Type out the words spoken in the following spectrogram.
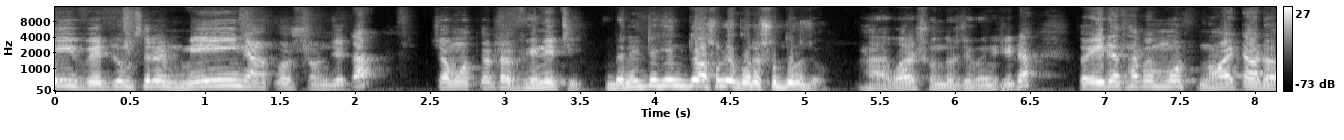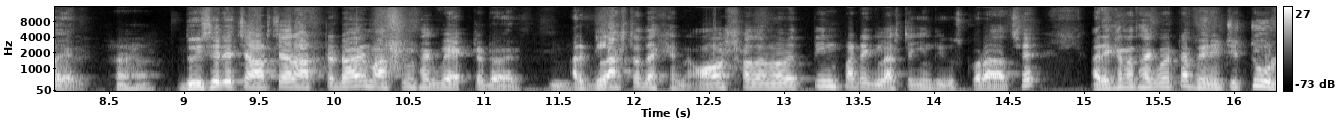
এই বেডরুম সেটের মেইন আকর্ষণ যেটা চমৎকার একটা ভেনিটি বেনিটি কিন্তু আসলে ঘরের সৌন্দর্য। হ্যাঁ বড় সুন্দর যে ভেনিটিটা তো এইটা থাকবে মোট নয়টা ডয়ের দুই সাইডে চার চার আটটা ডয়ের মাঝখানে থাকবে একটা ডয়ের। আর গ্লাসটা দেখেন অসাধারণ ভাবে তিন পাটে গ্লাসটা কিন্তু ইউজ করা আছে। আর এখানে থাকবে একটা ভেনিটি টুল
